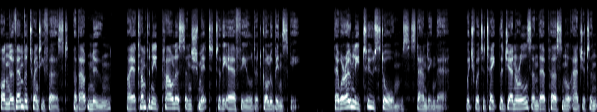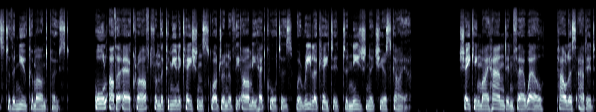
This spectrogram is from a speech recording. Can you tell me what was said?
On November 21st, about noon, I accompanied Paulus and Schmidt to the airfield at Golubinsky. There were only two storms standing there which were to take the generals and their personal adjutants to the new command post. All other aircraft from the communications squadron of the Army headquarters were relocated to Nizhny. Shaking my hand in farewell, Paulus added,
